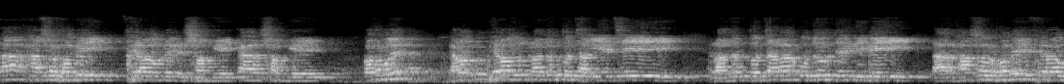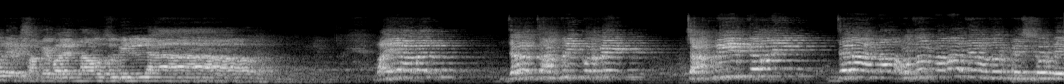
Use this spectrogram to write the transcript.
তার হাসর হবে ফেরাউনের সঙ্গে। কার সঙ্গে? কথা বলেন? কারণ ফেরাউন রাজত্ব চালিয়েছে। রাজত্ব চালার ওজন যে দিবে, তার হাসর হবে ফেরাউনের সঙ্গে বলেন, নাউজুবিল্লাহ। ভাইরা আমার, যারা চাকরি করবে, চাকরির কারণে যারা না- ওদের নামাজের ওদের পেশ করবে,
